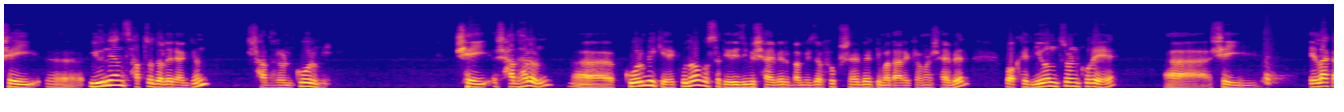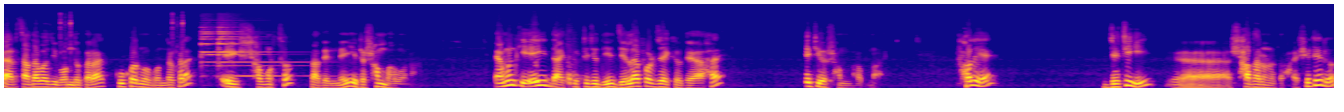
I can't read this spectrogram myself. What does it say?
সেই ইউনিয়ন ছাত্র দলের একজন সাধারণ কর্মী, সেই সাধারণ কর্মীকে কোনো অবস্থাতে রিজবি সাহেবের বা মির্জা ফখরুল সাহেবের কিংবা তারেক রহমান সাহেবের পক্ষে নিয়ন্ত্রণ করে সেই এলাকার চাঁদাবাজি বন্ধ করা, কুকর্ম বন্ধ করা, এই সমর্থ তাদের নেই, এটা সম্ভাবনা। এমনকি এই দায়িত্বটি যদি জেলা পর্যায়েকেও দেওয়া হয়, এটিও সম্ভব নয়। ফলে যেটি সাধারণত হয়, সেটি হলো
